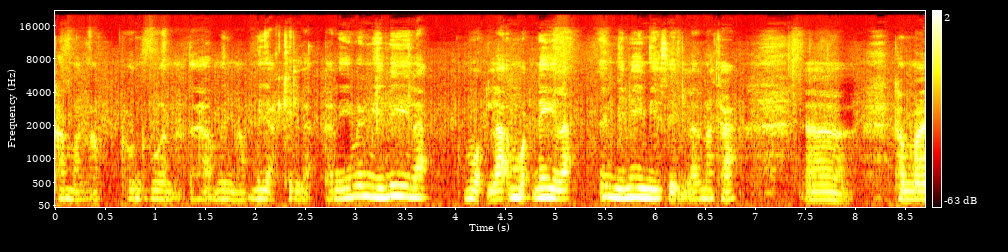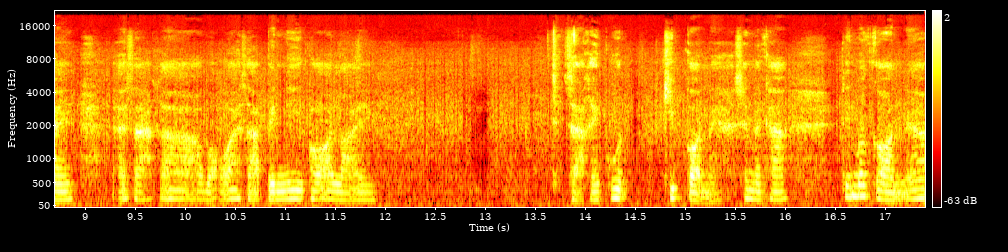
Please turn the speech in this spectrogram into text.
ถ้ามานับทวนๆนแต่ถ้าไม่นับไม่อยากคิดแล้วตอนนี้ไม่มีหนี้ละหมดละหมดหนี้ละไม่มีหนี้มีสินแล้วนะคะอ่าทำไมสาก็บอกว่าสาเป็นหนี้เพราะอะไรสาเคยพูดคลิปก่อนเนี่ยใช่ไหมคะ ที่เมื่อก่อนเนี่ย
